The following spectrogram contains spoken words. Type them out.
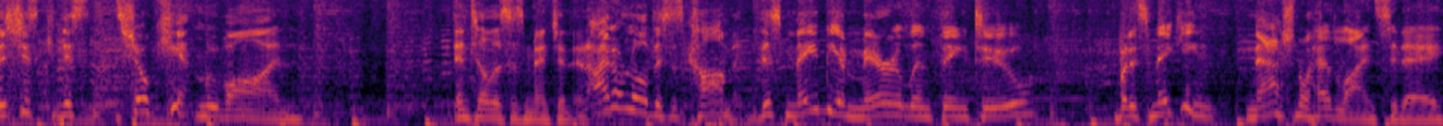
This just this show can't move on until this is mentioned. And I don't know if this is common. This may be a Maryland thing too, but it's making national headlines today.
